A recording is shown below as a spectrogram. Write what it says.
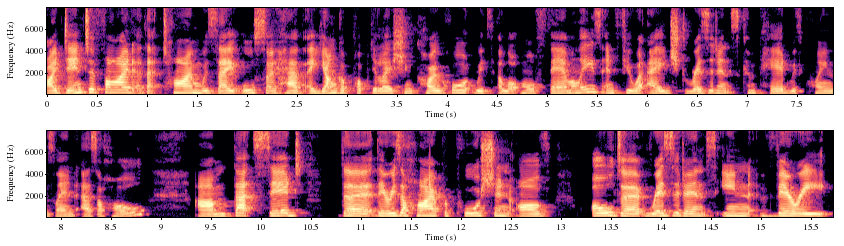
identified at that time was they also have a younger population cohort with a lot more families and fewer aged residents compared with Queensland as a whole. Um, that said, the, there is a higher proportion of older residents in very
